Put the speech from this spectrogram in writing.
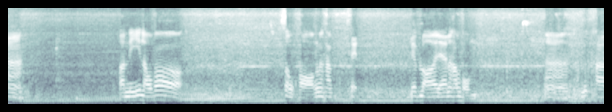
อ่า ตอนนี้เราก็ส่งของนะครับ เสร็จเรียบร้อยแล้วนะครับผม อ่า ลูกค้า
